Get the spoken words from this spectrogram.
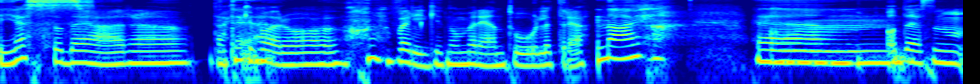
Yes. Så det er, eh, det er Det ikke er- bare å velge nummer én, to eller tre. Nei. Um, og det som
